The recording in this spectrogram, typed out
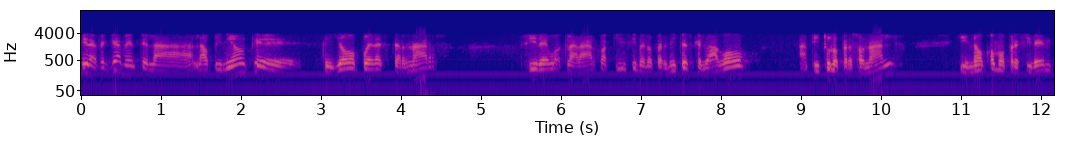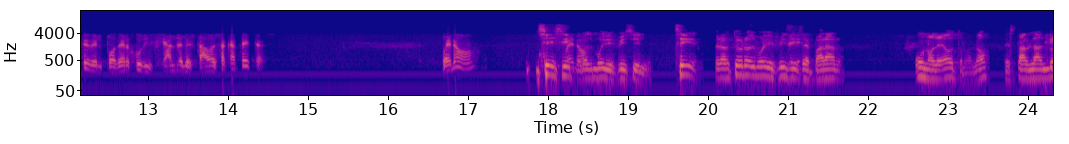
Mira, efectivamente, la, la opinión que, que yo pueda externar, sí debo aclarar, Joaquín, si me lo permites, que lo hago a título personal y no como presidente del Poder Judicial del Estado de Zacatecas. Bueno. Sí, sí, pero es muy difícil. Sí, pero Arturo es muy difícil separar uno de otro, ¿no? Está hablando,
